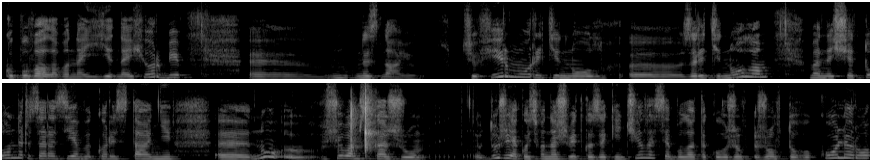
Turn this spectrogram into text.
Купувала вона її на Хьорбі. Е, ну, не знаю цю фірму ретінол. З ретінолом. У мене ще тонер зараз є в використанні. Е, ну, е, що вам скажу? Дуже якось вона швидко закінчилася, була такого жовтого кольору.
